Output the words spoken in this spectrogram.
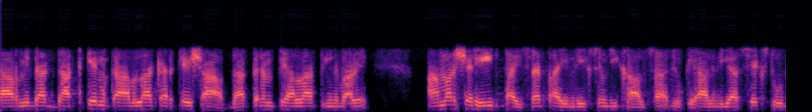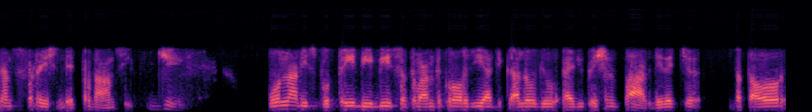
ਆਰਮੀ ਦਾ ਡਟ ਕੇ ਮੁਕਾਬਲਾ ਕਰਕੇ ਸ਼ਹਾਦਤ ਦਾ ਪਰਮ ਪਿਆਲਾ ਪੀਣ ਵਾਲੇ ਅਮਰ ਸ਼ਹੀਦ ਭਾਈ ਸਾਹਿਬ ਭਾਈ ਅਮਰੀਕ ਸਿੰਘ ਜੀ ਖਾਲਸਾ ਜੋ ਕਿ all India Sikh students federation ਦੇ ਪ੍ਰਧਾਨ ਸੀ। ਜੀ। ਉਹਨਾਂ ਦੀ ਸੁਪੁੱਤਰੀ ਬੀਬੀ ਸਤਵੰਤ ਕੌਰ ਜੀ ਅੱਜ ਕੱਲ੍ਹ ਉਹ ਜੋ ਐਜੂਕੇਸ਼ਨ ਵਿਭਾਗ ਦੇ ਵਿੱਚ ਬਤੌਰ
